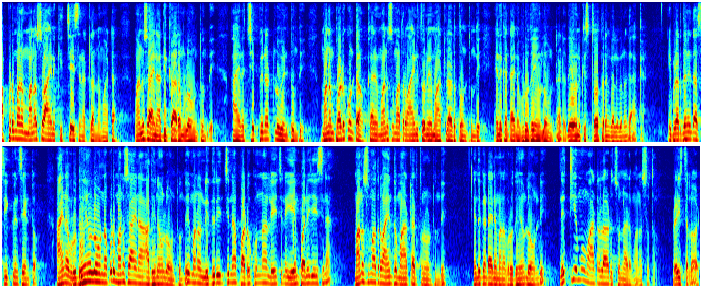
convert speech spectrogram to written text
అప్పుడు మనం మనసు ఆయనకి ఇచ్చేసినట్లు అన్నమాట. మనసు ఆయన అధికారంలో ఉంటుంది. ఆయన చెప్పినట్లు వింటుంది. మనం పడుకుంటాం కానీ మనసు మాత్రం ఆయనతోనే మాట్లాడుతూ ఉంటుంది. ఎందుకంటే ఆయన హృదయంలో ఉంటాడు. దేవునికి స్తోత్రం కలుగును గాక ఇప్పుడు అర్థమైంది ఆ సీక్వెన్స్ ఏంటో? ఆయన హృదయంలో ఉన్నప్పుడు మనసు ఆయన అధీనంలో ఉంటుంది. మనం నిద్రించినా పడుకున్నా లేచినా ఏం పని చేసినా మనసు మాత్రం ఆయనతో మాట్లాడుతూనే ఉంటుంది. ఎందుకంటే ఆయన మన హృదయంలో ఉండి నిత్యము మాట్లాడుచున్నాడు మనసుతో. ప్రైజ్ ద లాడ్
